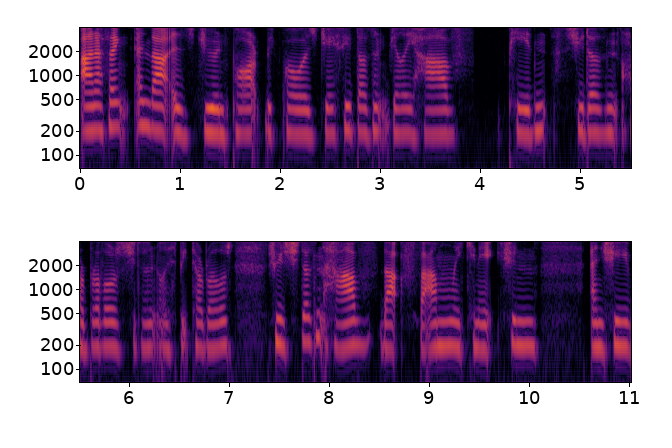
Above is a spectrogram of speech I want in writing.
And I think and that is due in part because Jessie doesn't really have parents. She doesn't her brothers, she doesn't really speak to her brothers. She she doesn't have that family connection and she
